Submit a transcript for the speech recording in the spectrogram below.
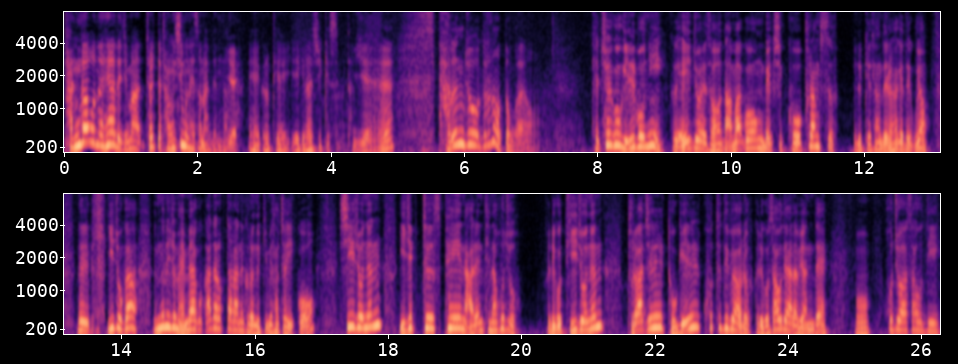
반가워는 해야 되지만 절대 방심은 해서는 안 된다. 예. 예 그렇게 얘기를 할 수 있겠습니다. 예. 다른 조들은 어떤가요? 개최국 일본이 그 A조에서 남아공, 멕시코, 프랑스 이렇게 상대를 하게 되고요. 근데 이 조가 은근히 좀 애매하고 까다롭다라는 그런 느낌이 살짝 있고 C조는 이집트, 스페인, 아르헨티나, 호주 그리고 D조는 브라질, 독일, 코트디부아르 그리고 사우디아라비아인데 뭐 호주와 사우디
